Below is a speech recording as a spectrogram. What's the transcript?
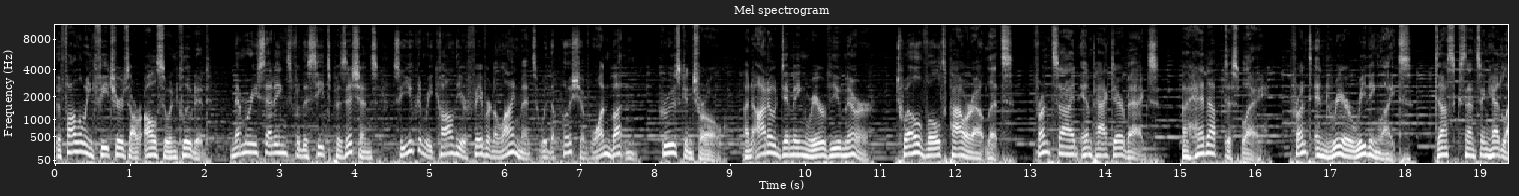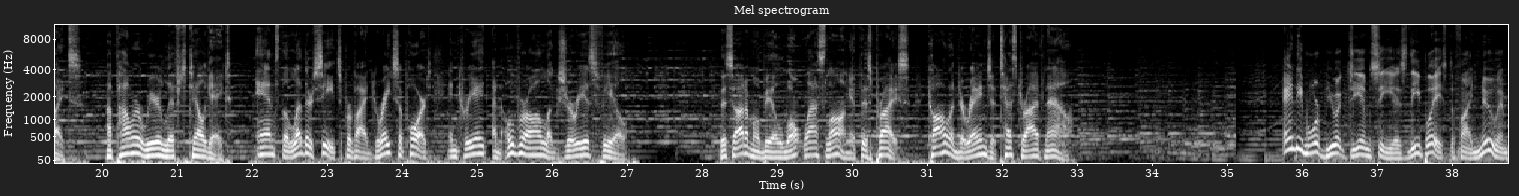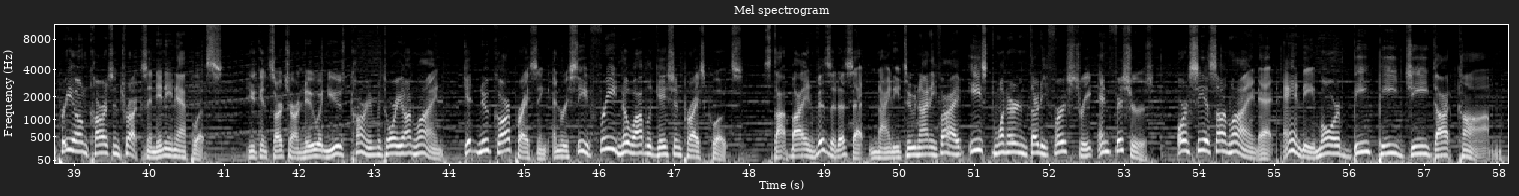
The following features are also included memory settings for the seat's positions so you can recall your favorite alignment with the push of one button, cruise control, an auto-dimming rear view mirror, 12-volt power outlets, front side impact airbags, a head-up display, front and rear reading lights, dusk sensing headlights, a power rear lift tailgate, and the leather seats provide great support and create an overall luxurious feel. This automobile won't last long at this price. Call and arrange a test drive now. Andy Mohr Buick GMC is the place to find new and pre-owned cars and trucks in Indianapolis. You can search our new and used car inventory online, get new car pricing, and receive free no obligation price quotes. Stop by and visit us at 9295 East 131st Street in Fishers or see us online at andymohrbpg.com.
